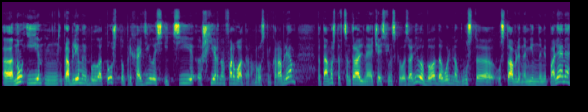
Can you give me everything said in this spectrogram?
Э, ну и проблемой было то, что приходилось идти шхерным фарватером русским кораблям, потому что в центральная часть Финского залива была довольно густо уставлена минными полями.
